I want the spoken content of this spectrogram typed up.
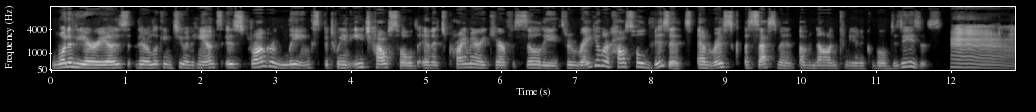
One of the areas they're looking to enhance is stronger links between each household and its primary care facility through regular household visits and risk assessment of non communicable diseases. Hmm.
